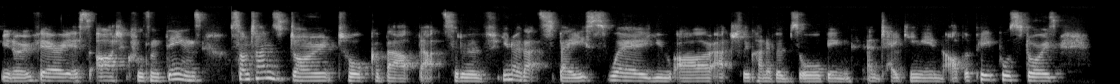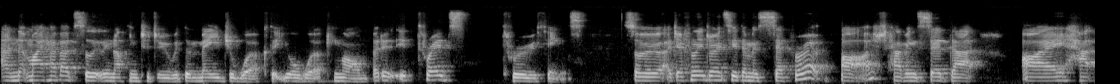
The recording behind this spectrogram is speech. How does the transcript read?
you know various articles and things sometimes don't talk about that sort of you know that space where you are actually kind of absorbing and taking in other people's stories and that might have absolutely nothing to do with the major work that you're working on but it, it threads through things so i definitely don't see them as separate but having said that I had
